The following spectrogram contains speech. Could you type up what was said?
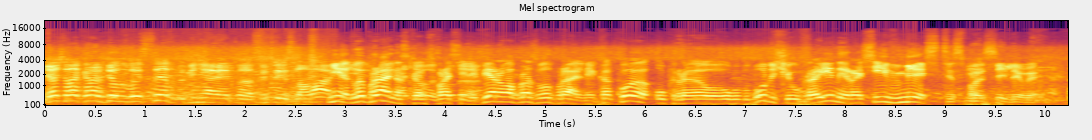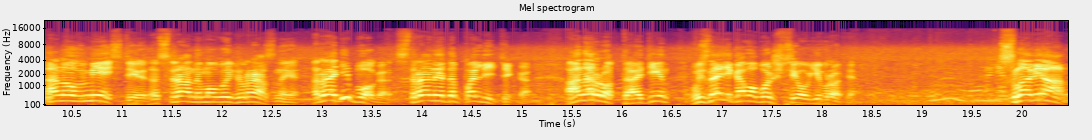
Я человек рожден в СССР, для меня это святые слова. Нет, вы правильно спросили. да. Первый вопрос был правильный. Какое Укра... будущее Украины и России вместе, спросили вы. Оно вместе. Страны могут быть разные. Ради бога, страны это политика. А народ-то один. Вы знаете, кого больше всего в Европе? Славян.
